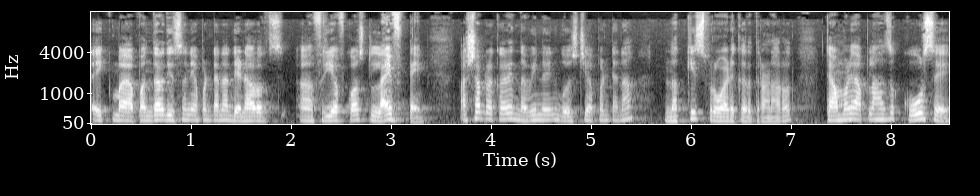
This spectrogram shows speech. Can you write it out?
एक म पंधरा दिवसांनी आपण त्यांना देणार आहोत free of cost life time अशा प्रकारे नवीन नवीन गोष्टी आपण त्यांना नक्कीच प्रोव्हाइड करत राहणार आहोत. त्यामुळे आपला हा जो कोर्स आहे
